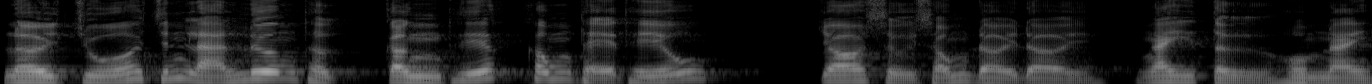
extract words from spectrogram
Lời Chúa chính là lương thực cần thiết không thể thiếu cho sự sống đời đời ngay từ hôm nay.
